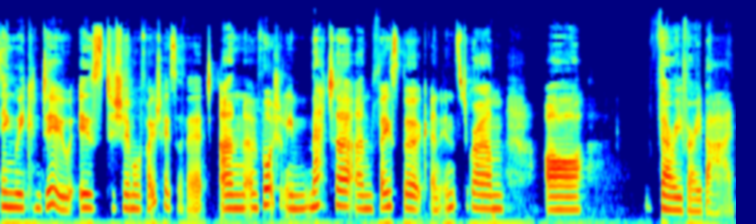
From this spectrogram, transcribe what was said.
thing we can do is to show more photos of it. And unfortunately, Meta and Facebook and Instagram are very, very bad.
